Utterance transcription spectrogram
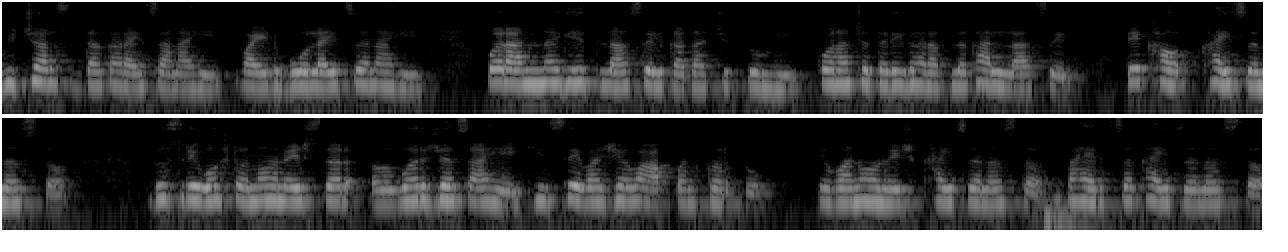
विचारसुद्धा करायचा नाही वाईट बोलायचं नाही. परान्न घेतलं असेल कदाचित तुम्ही कोणाच्या तरी घरातलं खाल्लं असेल ते खा खायचं नसतं. दुसरी गोष्ट नॉनव्हेज तर वर्जस वर्जच आहे. ही सेवा जेव्हा आपण करतो तेव्हा नॉनव्हेज खायचं नसतं. बाहेरचं खायचं नसतं.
